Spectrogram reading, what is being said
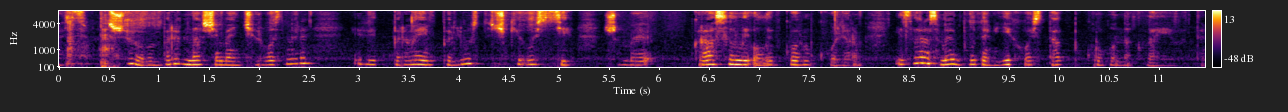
Ось, що робимо? Беремо наші менші розміри і відбираємо пелюсточки, ось ці, що ми красили оливковим кольором. І зараз ми будемо їх ось так по кругу наклеювати.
